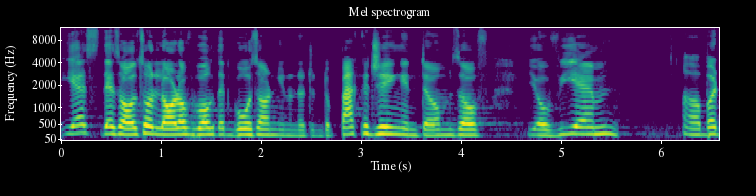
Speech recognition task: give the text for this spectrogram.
yes, there's also a lot of work that goes on, you know, into packaging in terms of your VM. Uh, but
